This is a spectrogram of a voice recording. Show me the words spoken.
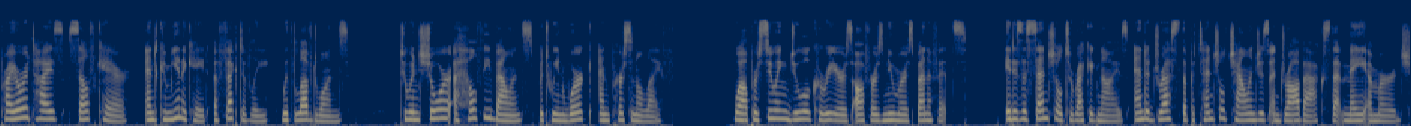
prioritize self care, and communicate effectively with loved ones to ensure a healthy balance between work and personal life. While pursuing dual careers offers numerous benefits, it is essential to recognize and address the potential challenges and drawbacks that may emerge.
